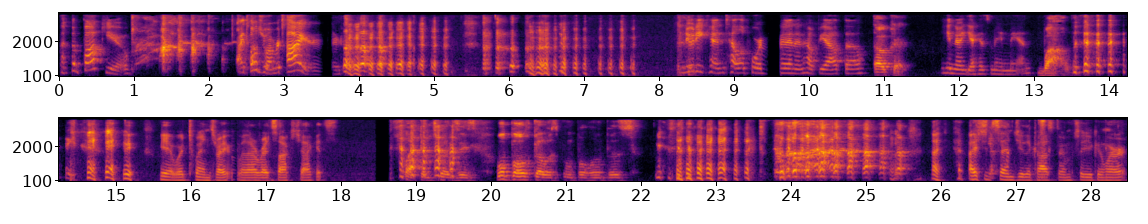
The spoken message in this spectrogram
Fuck you. I told you I'm retired. Newty can teleport in and help you out though. Okay. You know you're his main man. Wow. yeah, we're twins, right? With our Red Sox jackets. Fucking twinsies. We'll both go as Oompa Loompas. I, I should send you the costume so you can wear it.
